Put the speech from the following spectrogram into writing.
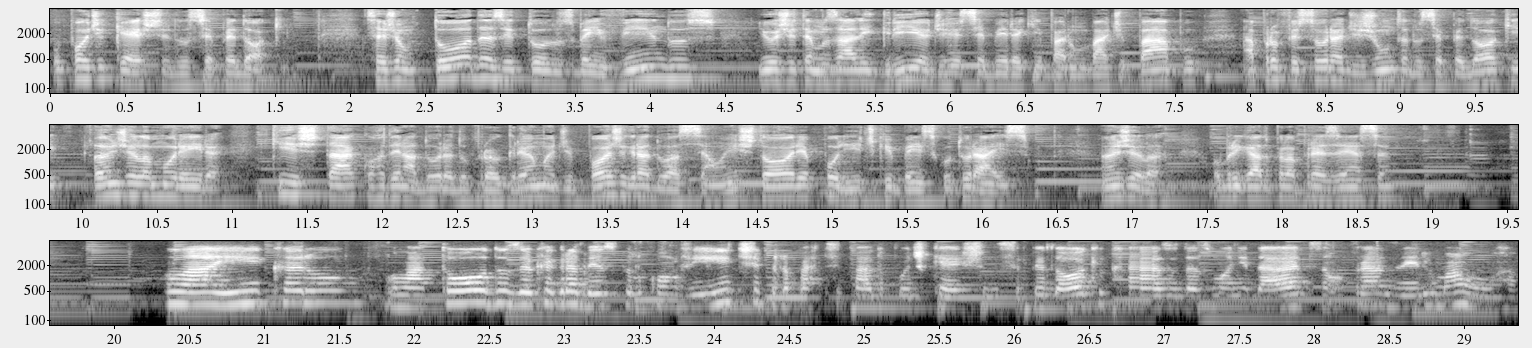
o podcast do CPDOC. Sejam todas e todos bem-vindos e hoje temos a alegria de receber aqui para um bate-papo a professora adjunta do CPDOC, Ângela Moreira, que está coordenadora do programa de pós-graduação em História, Política e Bens Culturais. Ângela, obrigado pela presença. Olá, Ícaro. Olá a todos. Eu que agradeço pelo convite para participar do podcast do CPDOC, o Caso das Humanidades. É um prazer e uma honra.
